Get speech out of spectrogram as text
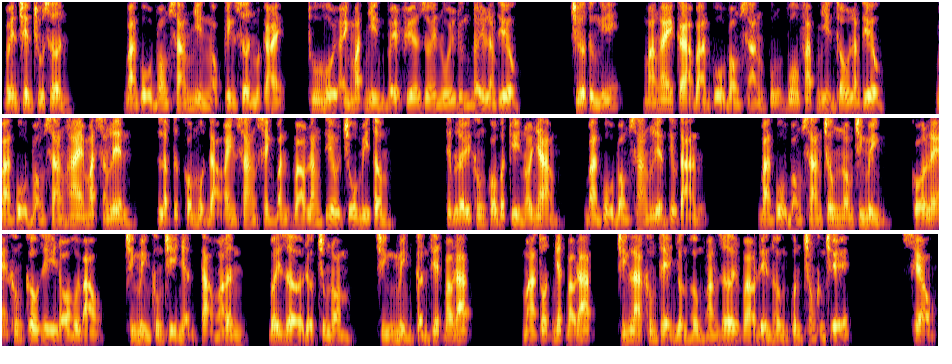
Bên trên chu sơn, bàn cổ bóng sáng nhìn ngọc kinh sơn một cái, thu hồi ánh mắt nhìn về phía dưới núi đứng đấy lang tiêu. Chưa từng nghĩ, mà ngay cả bàn cổ bóng sáng cũng vô pháp nhìn thấu lang tiêu. Bàn cổ bóng sáng hai mắt sáng lên, lập tức có một đạo ánh sáng xanh bắn vào lang tiêu chỗ mi tâm. Tiếp lấy không có bất kỳ nói nhảm, bàn cổ bóng sáng liền tiêu tán. Bàn cổ bóng sáng trông nom chính mình, có lẽ không cầu gì đó hồi báo, chính mình không chỉ nhận tạo hóa ân, bây giờ được trông nom, chính mình cần thiết báo đáp. Mà tốt nhất báo đáp, chính là không thể nhường hồng hoang rơi vào đến hồng quân trong không chế. Xèo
